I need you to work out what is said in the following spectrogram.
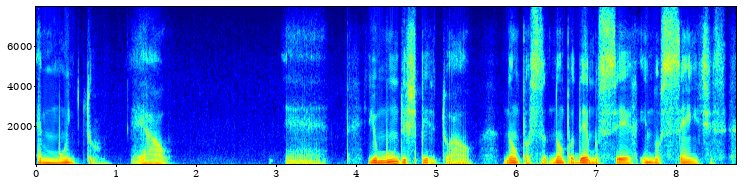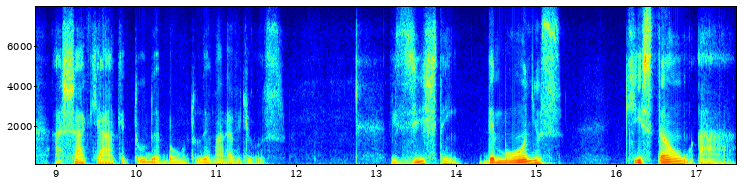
é muito real. É, e o mundo espiritual, não, não podemos ser inocentes, achar que, ah, que tudo é bom, tudo é maravilhoso. Existem demônios que estão a,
